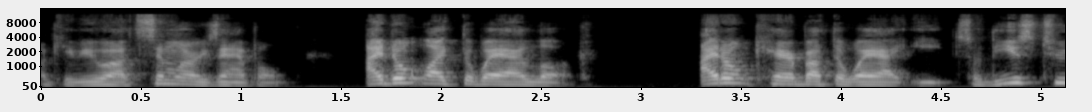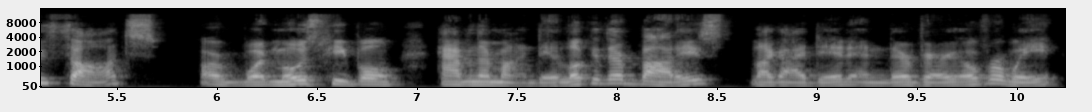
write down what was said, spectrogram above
I'll give you a similar example. I don't like the way I look. I don't care about the way I eat. So these two thoughts are what most people have in their mind. They look at their bodies like I did and they're very overweight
